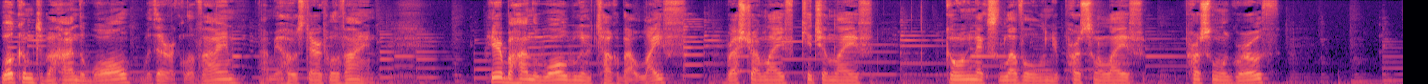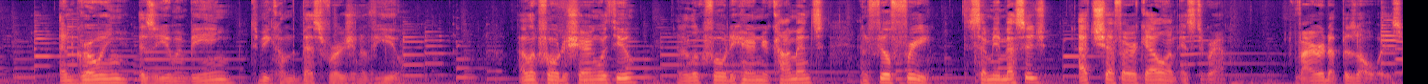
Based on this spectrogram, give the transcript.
Welcome to Behind the Wall with Eric Levine. I'm your host, Eric Levine. Here behind the wall, we're going to talk about life, restaurant life, kitchen life, going next level in your personal life, personal growth, and growing as a human being to become the best version of you. I look forward to sharing with you, and I look forward to hearing your comments. And feel free to send me a message at Chef Eric L on Instagram. Fire it up as always.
